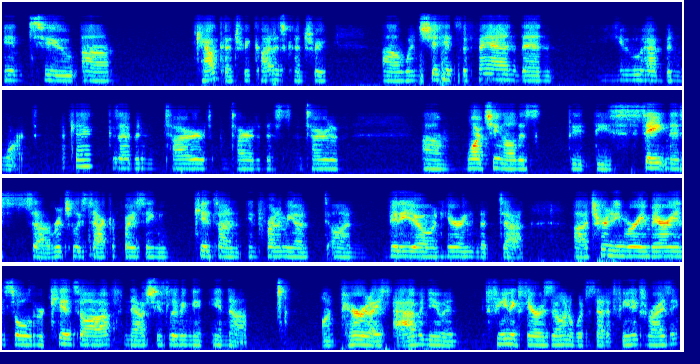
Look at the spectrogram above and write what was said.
into um, cow country, cottage country, uh, when shit hits the fan, then you have been warned. Okay? Because I've been tired. I'm tired of this. I'm tired of um, watching all this. The, these Satanists uh, ritually sacrificing kids on in front of me on on video and hearing that uh, uh, Trinity Marie Marian sold her kids off. Now she's living in, in uh, on Paradise Avenue in Phoenix, Arizona. What is that? A Phoenix Rising?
